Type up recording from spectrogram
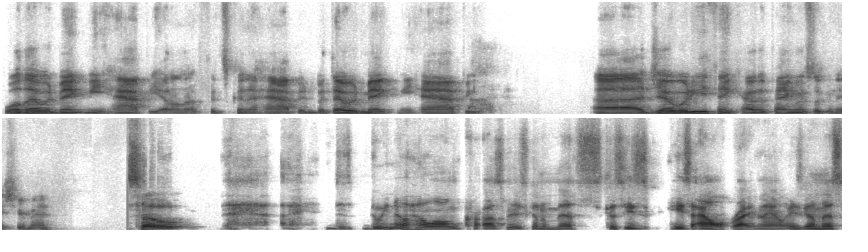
Well, that would make me happy. I don't know if it's going to happen, but that would make me happy. Uh, Joe, what do you think? How are the Penguins looking this year, man? So, do we know how long Crosby is going to miss? Because he's he's out right now. He's going to miss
